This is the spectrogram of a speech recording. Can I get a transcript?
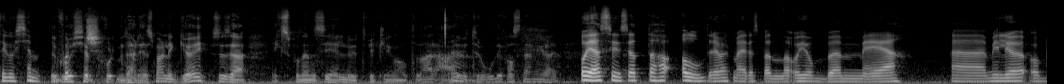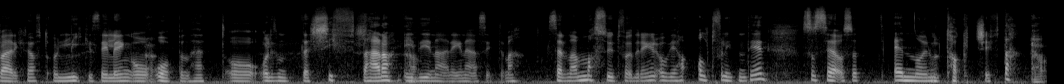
Det går kjempefort. Det går kjempefort, Men det er det som er litt gøy. syns jeg Eksponentiell utvikling og alt det der er utrolig fascinerende greier. Og jeg syns at det har aldri vært mer spennende å jobbe med eh, miljø og bærekraft og likestilling og åpenhet og, og liksom det skiftet her da, i Ja. de næringene jeg sitter med. Selv om det er masse utfordringer og vi har altfor liten tid, så ser jeg også et enormt taktskifte. Ja.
